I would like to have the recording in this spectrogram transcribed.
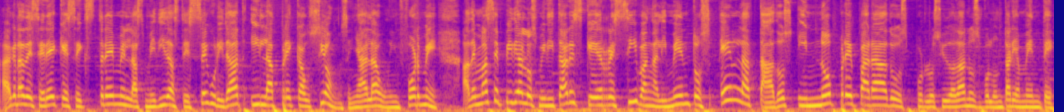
agradeceré que se extremen las medidas de seguridad y la precaución, señala un informe. Además, se pide a los militares que reciban alimentos enlatados y no preparados por los ciudadanos voluntariamente.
